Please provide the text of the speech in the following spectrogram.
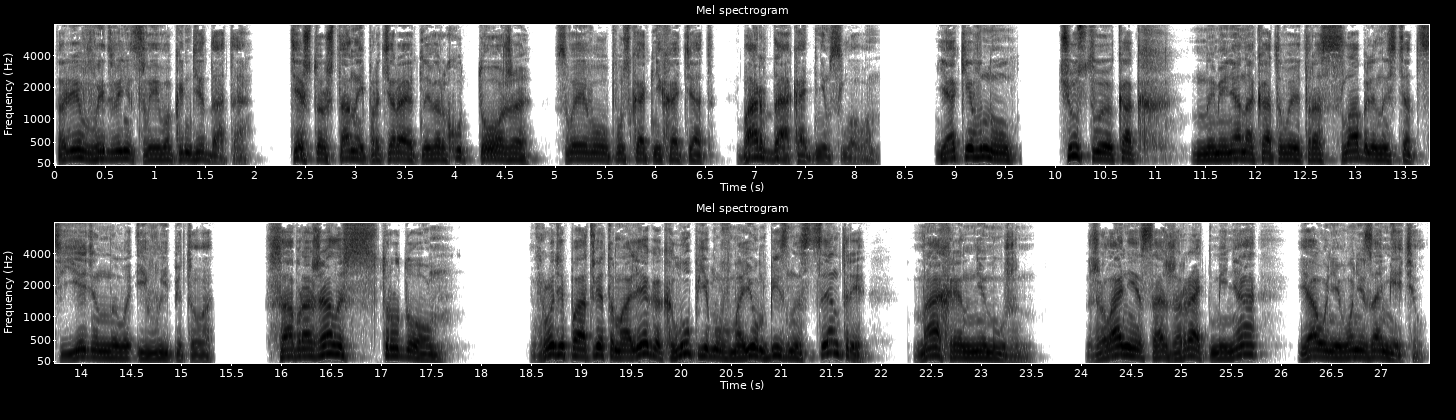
то ли выдвинет своего кандидата. Те, что штаны протирают наверху, тоже своего упускать не хотят. Бардак, одним словом. Я кивнул, чувствую, как на меня накатывает расслабленность от съеденного и выпитого. Соображалось с трудом. Вроде по ответам Олега клуб ему в моем бизнес-центре нахрен не нужен. Желание сожрать меня я у него не заметил.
